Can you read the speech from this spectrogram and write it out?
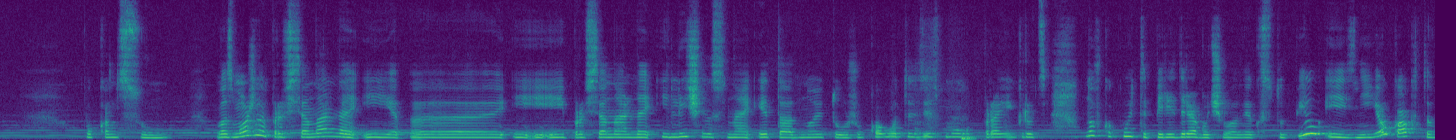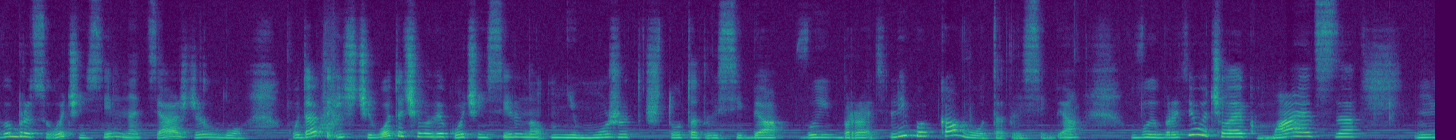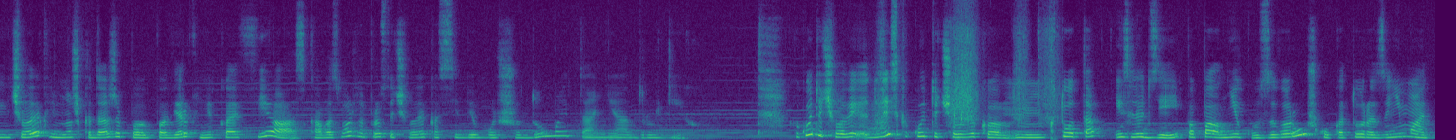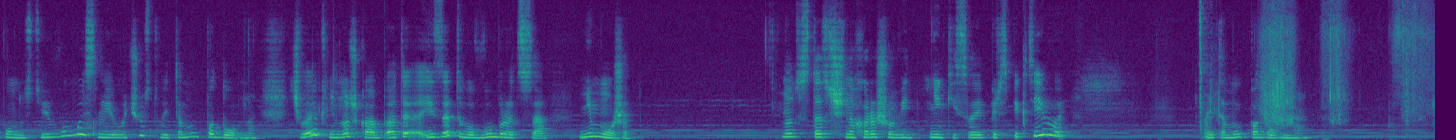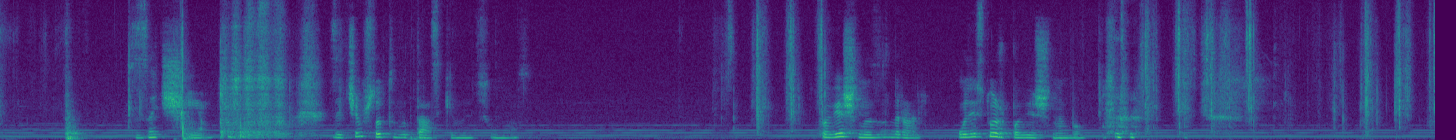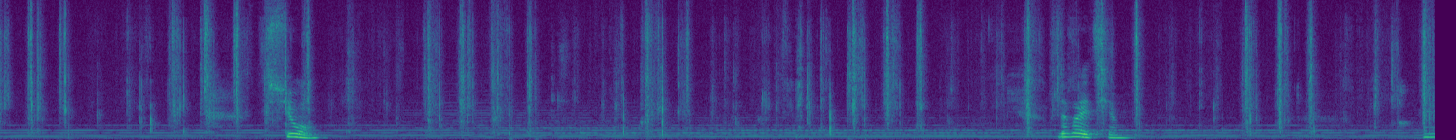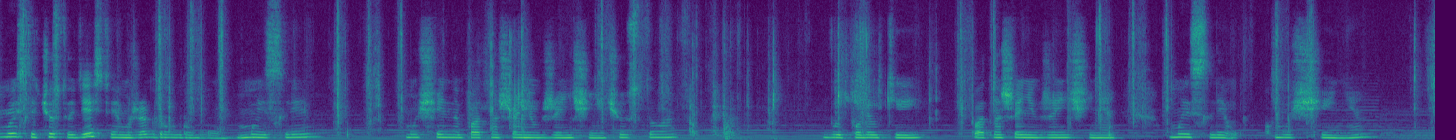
По концу. Возможно, профессиональное и, э, и, и, и профессиональное, и личностное это одно и то же. У кого-то здесь могут проигрываться. Но в какую-то передрягу человек вступил, и из нее как-то выбраться очень сильно тяжело. Куда-то из чего-то человек очень сильно не может что-то для себя выбрать. Либо кого-то для себя выбрать. И вот человек мается, человек немножко даже поверх некая фиаско. А возможно, просто человек о себе больше думает, а не о других. Какой-то человек, здесь какой-то человек, кто-то из людей попал в некую заварушку, которая занимает полностью его мысли, его чувства и тому подобное. Человек немножко от, из этого выбраться не может. Но достаточно хорошо видит некие свои перспективы и тому подобное. Зачем? Зачем что-то вытаскивается у нас? Повешенный задрали. Вот здесь тоже повешенный был. Все. Давайте мысли, чувства, действия уже друг другу. Мысли мужчины по отношению к женщине, чувства. Выпали, окей. По отношению к женщине. Мысли к мужчине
